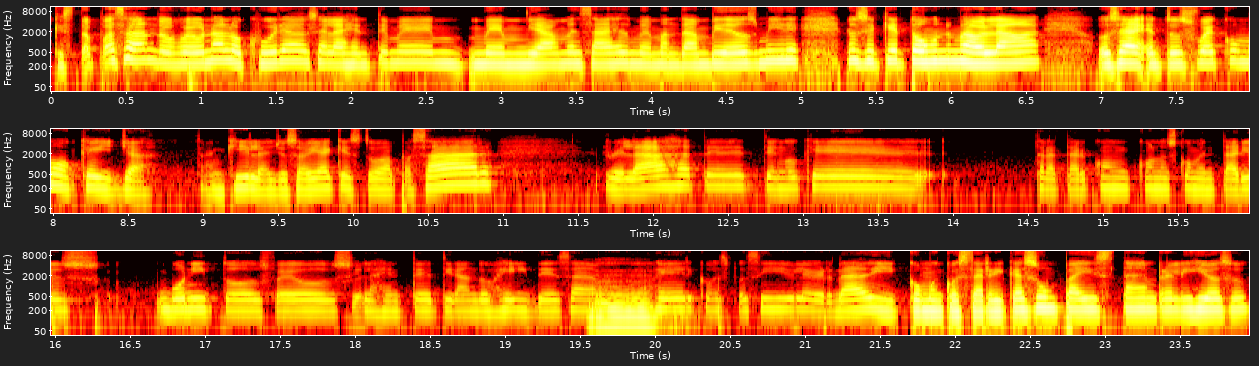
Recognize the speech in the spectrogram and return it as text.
¿qué está pasando? Fue una locura, o sea, la gente me, me enviaba mensajes, me mandaban videos, mire, no sé qué, todo el mundo me hablaba, o sea, entonces fue como, ok, ya, tranquila, yo sabía que esto va a pasar, relájate, tengo que tratar con, con los comentarios bonitos, feos, la gente tirando hate de esa mujer, ¿cómo es posible, verdad? Y como en Costa Rica es un país tan religioso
